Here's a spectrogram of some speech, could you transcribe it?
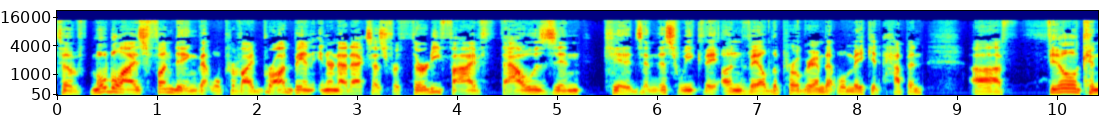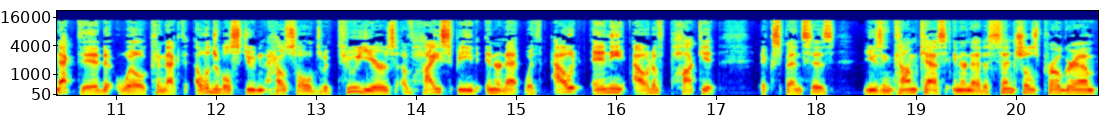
to mobilize funding that will provide broadband internet access for 35,000 kids. And this week they unveiled the program that will make it happen. Uh, Phil Connected will connect eligible student households with two years of high speed internet without any out of pocket expenses using Comcast Internet Essentials program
